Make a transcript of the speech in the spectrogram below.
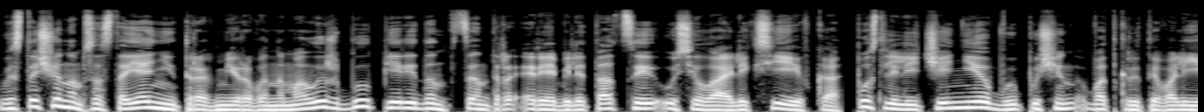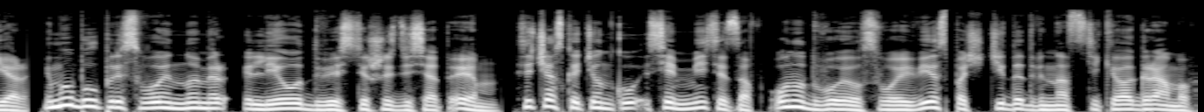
В истощенном состоянии травмированный малыш был передан в Центр Центр реабилитации у села Алексеевка. После лечения выпущен в открытый вольер. Ему был присвоен номер Лео-260М. Сейчас котенку 7 месяцев, он удвоил свой вес почти до 12 килограммов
